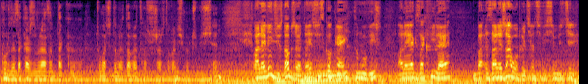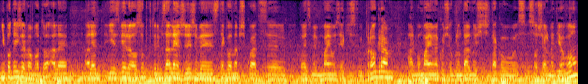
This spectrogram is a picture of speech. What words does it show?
kurde, za każdym razem tak tłumaczyć, dobra, dobra, to żartowaliśmy oczywiście. Ale widzisz, dobrze, to jest wszystko ok, co mówisz, ale jak za chwilę zależałoby ci, oczywiście nie podejrzewam o to, ale, ale jest wiele osób, którym zależy, żeby z tego na przykład e, powiedzmy mają jakiś swój program albo mają jakąś oglądalność taką so- social mediową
